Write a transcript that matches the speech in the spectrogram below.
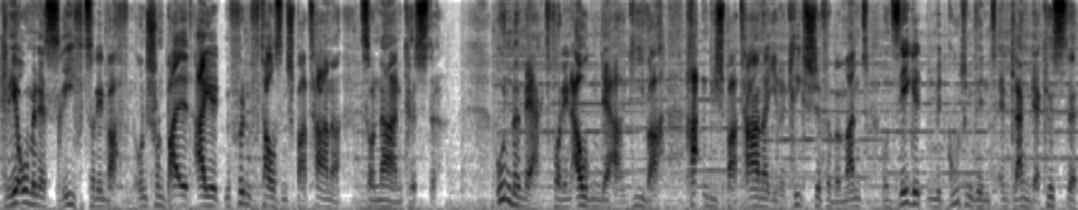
Kleomenes rief zu den Waffen, und schon bald eilten 5000 Spartaner zur nahen Küste. Unbemerkt vor den Augen der Argiver hatten die Spartaner ihre Kriegsschiffe bemannt und segelten mit gutem Wind entlang der Küste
